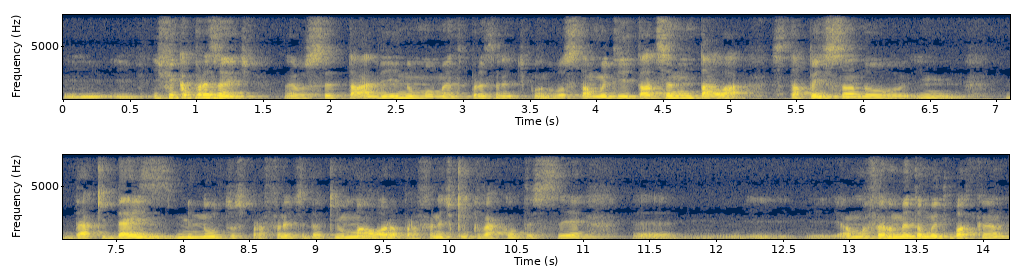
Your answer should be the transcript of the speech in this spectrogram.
e, e, e, fica presente. Né? Você está ali no momento presente. Quando você está muito irritado, você não está lá. Você está pensando em daqui 10 minutos para frente, daqui uma hora para frente, o que, que vai acontecer. É, é uma ferramenta muito bacana,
